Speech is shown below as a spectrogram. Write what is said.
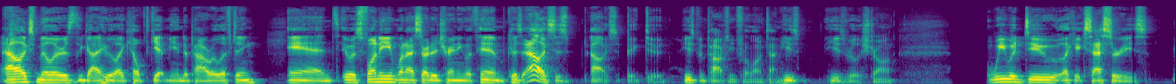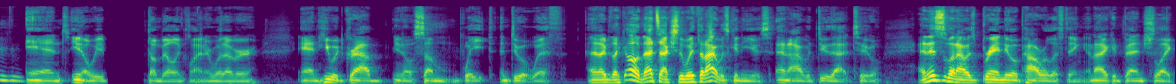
Alex Miller is the guy who like helped get me into powerlifting. And it was funny when I started training with him because Alex is Alex is a big dude. He's been powerlifting for a long time. He's he's really strong. We would do like accessories Mhm. and you know we dumbbell incline or whatever and he would grab you know some weight and do it with and i'd be like oh that's actually the weight that i was going to use and i would do that too and this is when i was brand new at powerlifting and i could bench like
